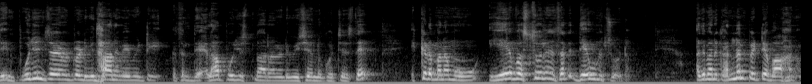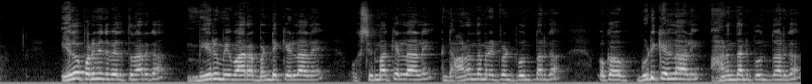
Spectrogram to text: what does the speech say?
దీన్ని పూజించేటువంటి విధానం ఏమిటి అసలు ఎలా పూజిస్తున్నారు అనే విషయంలోకి వచ్చేస్తే ఇక్కడ మనము ఏ వస్తువులైనా సరే దేవుని చూడడం. అది మనకు అన్నం పెట్టే వాహనం. ఏదో పని మీద వెళ్తున్నారుగా మీరు మీ వార బండికి వెళ్ళాలి ఒక సినిమాకి వెళ్ళాలి అంటే ఆనందం అనేటువంటి పొందుతున్నారుగా. ఒక గుడికి వెళ్ళాలి ఆనందాన్ని పొందుతున్నారుగా.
